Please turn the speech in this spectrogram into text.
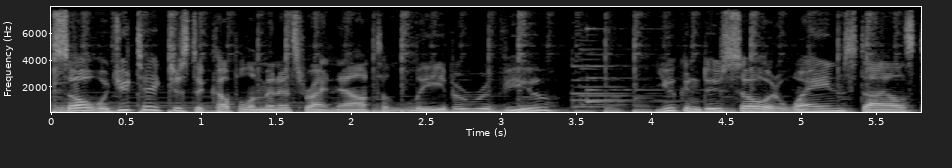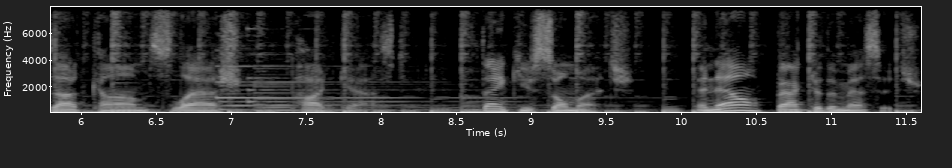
So, would you take just a couple of minutes right now to leave a review? You can do so at waynestiles.com slash podcast. Thank you so much. And now, back to the message.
